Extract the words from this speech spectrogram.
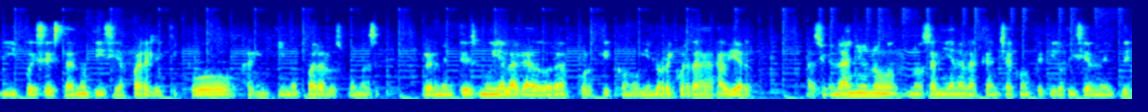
Y pues esta noticia para el equipo argentino, para los Pumas, realmente es muy halagadora porque como bien lo recuerda Javier, hace un año no, no salían a la cancha a competir oficialmente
